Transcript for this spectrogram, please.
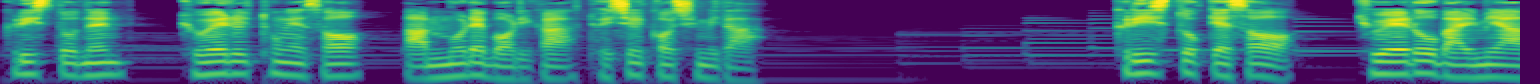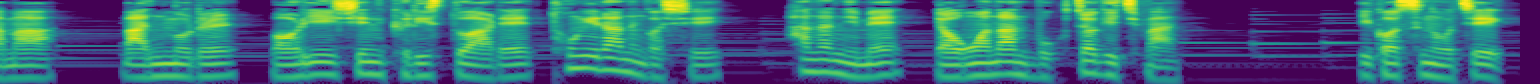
그리스도는 교회를 통해서 만물의 머리가 되실 것입니다. 그리스도께서 교회로 말미암아 만물을 머리이신 그리스도 아래 통일하는 것이 하나님의 영원한 목적이지만 이것은 오직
